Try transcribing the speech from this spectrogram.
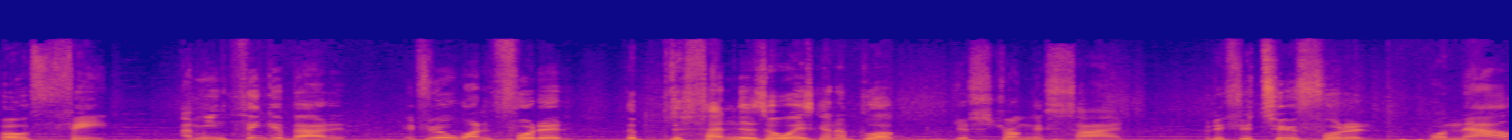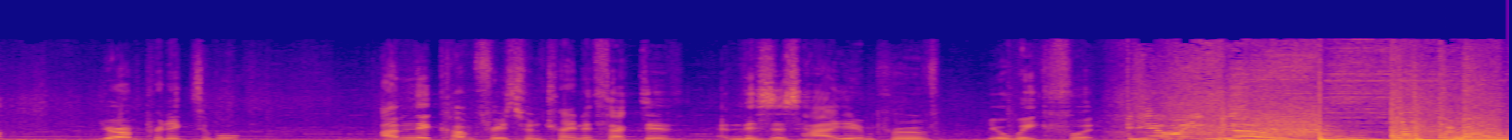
both feet. I mean, think about it. If you're one-footed, the defender's always going to block your strongest side. But if you're two-footed, well now, you're unpredictable. I'm Nick Humphries from Train Effective, and this is how you improve your weak foot. Here we go!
